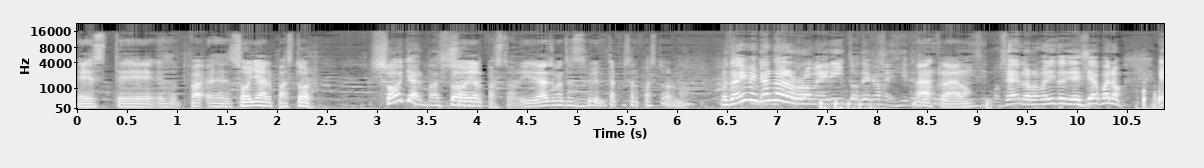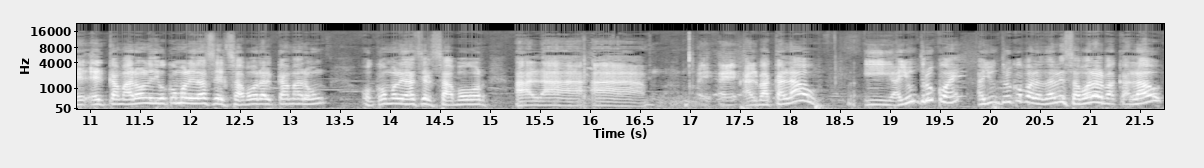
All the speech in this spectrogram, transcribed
este, pa- eh, soya al pastor. Soya al pastor. Soya al pastor. Y das cuenta sirven tacos al pastor, ¿no? Pues a mí me encantan los romeritos, déjame decirte. Ah, son claro. riquísimos, ¿eh? Los romeritos, y decía, bueno, el, el camarón, le digo, ¿cómo le das el sabor al camarón? ¿O cómo le das el sabor a la, a, eh, eh, al bacalao? Y hay un truco, ¿eh? Hay un truco para darle sabor al bacalao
